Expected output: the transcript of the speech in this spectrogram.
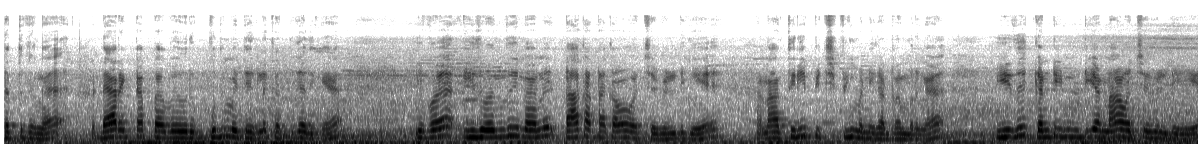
கற்றுக்குங்க டேரெக்டாக இப்போ ஒரு புது மெட்டீரியலை கற்றுக்காதீங்க இப்போ இது வந்து நான் டாக்கா டாக்காவாக வச்ச வெல்டிங்கு நான் திருப்பி சிப்பிங் பண்ணி காட்டுறேன் பாருங்க. இது கண்டினியூட்டியாக நான் வச்ச வெல்டிங்கு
